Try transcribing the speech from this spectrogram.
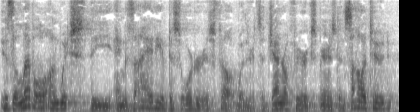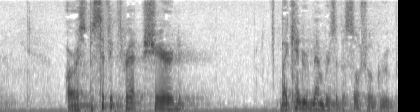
is the level on which the anxiety of disorder is felt, whether it's a general fear experienced in solitude or a specific threat shared by kindred members of a social group,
